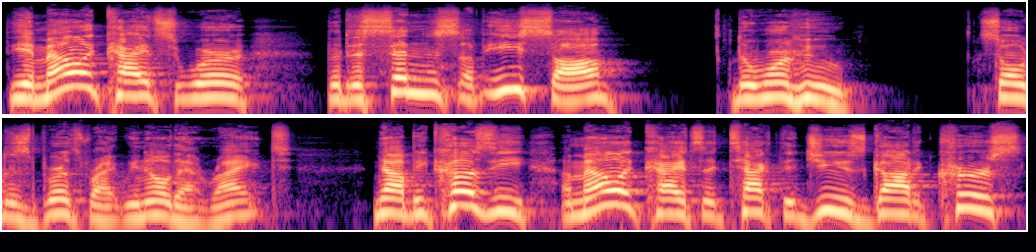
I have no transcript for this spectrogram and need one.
The Amalekites were the descendants of Esau, the one who sold his birthright. We know that, right? Now, because the Amalekites attacked the Jews, God cursed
